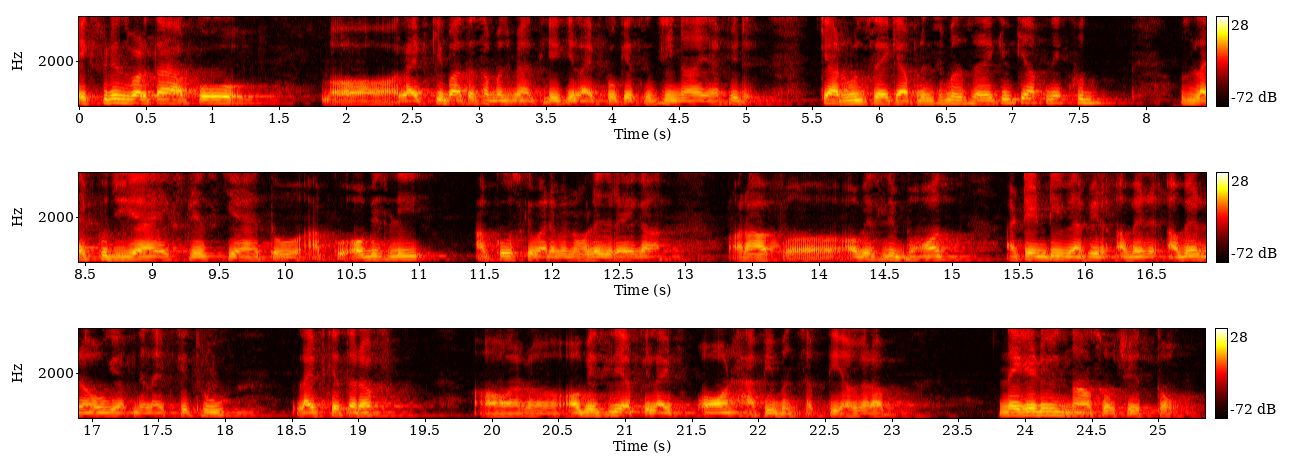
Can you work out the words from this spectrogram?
एक्सपीरियंस बढ़ता है, आपको लाइफ की बातें समझ में आती है कि लाइफ को कैसे जीना है या फिर क्या रूल्स है, क्या प्रिंसिपल्स है, क्योंकि आपने खुद उस लाइफ को जिया है एक्सपीरियंस किया है तो आपको ऑब्वियसली आपको उसके बारे में नॉलेज रहेगा और आप ऑब्वियसली बहुत अटेंटिव या फिर अवेयर अवेयर रहोगे अपने लाइफ के थ्रू लाइफ के तरफ़ और ऑब्वियसली आपकी लाइफ और हैप्पी बन सकती है। अगर आप नेगेटिव ना सोचे तो।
